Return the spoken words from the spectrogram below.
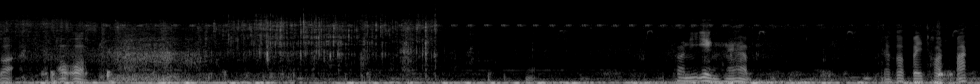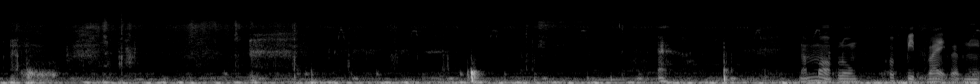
ก็เอาออกเนี่ยเท่า นี้เองนะครับ แล้วก็ไปถอดปลั๊กน้ำหมอกลงก็ปิดไว้แบบนี้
